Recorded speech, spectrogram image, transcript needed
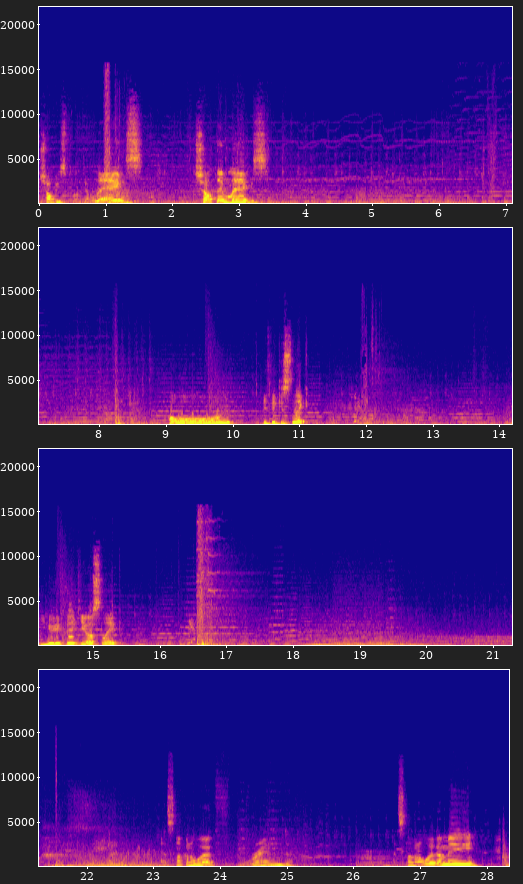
Chop his fucking legs. Chop them legs. Oh, you think you're slick? You think you're slick? That's not gonna work, friend. That's not gonna work on me. I'm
